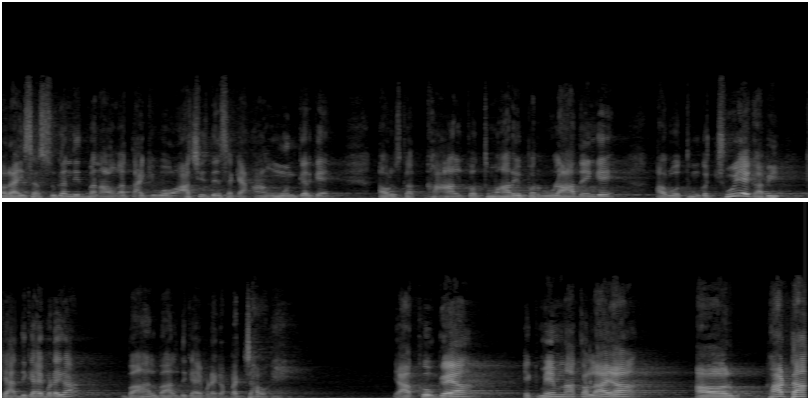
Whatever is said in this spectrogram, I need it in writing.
और ऐसा सुगंधित बनाऊँगा ताकि वो आशीष दे सके आंग मूंद करके और उसका काल को तुम्हारे ऊपर उड़ा देंगे और वो तुमको छुएगा भी। क्या दिखाई पड़ेगा? बाल बाल दिखाई पड़ेगा, बच जाओगे। याकूब गया, एक मेमना को लाया और काटा।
